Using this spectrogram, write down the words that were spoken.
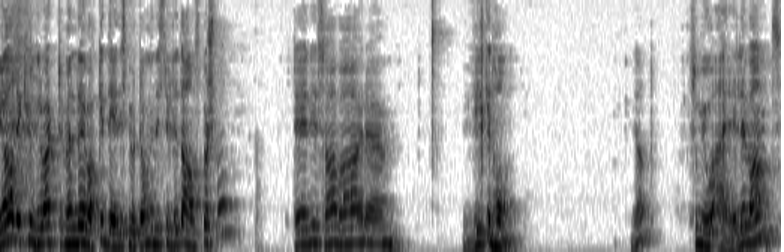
ja, det kunne det vært. Men det var ikke det de spurte om. Men de stilte et annet spørsmål. Det de sa, var eh, Hvilken hånd? Ja. Som jo er relevant,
